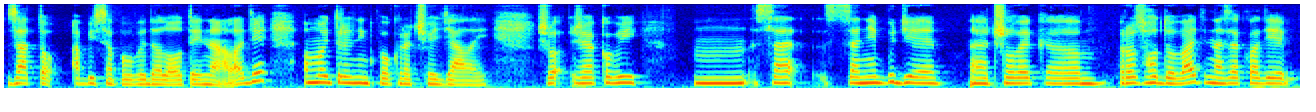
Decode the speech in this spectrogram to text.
za to, aby sa povedalo o tej nálade a môj tréning pokračuje ďalej. Že, že akoby mm, sa, sa nebude e, človek e, rozhodovať na základe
